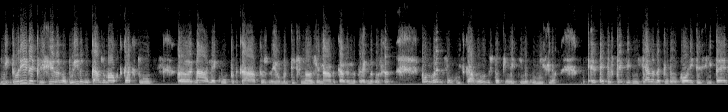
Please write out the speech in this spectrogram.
Дори да е клиширано, дори да го кажа малко така като а, една леко така тъжна и романтична жена, да кажем, на средна възраст, по-добре да съм го изказала, защото наистина го мисля. Е, ето в тези дни сядаме по балконите си, пеем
